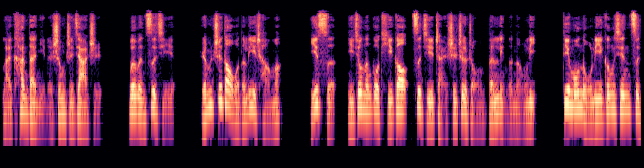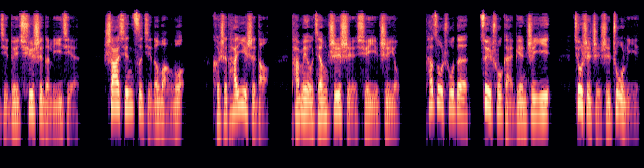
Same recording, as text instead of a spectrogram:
来看待你的升值价值。问问自己：人们知道我的立场吗？以此，你就能够提高自己展示这种本领的能力。蒂姆努力更新自己对趋势的理解，刷新自己的网络。可是他意识到，他没有将知识学以致用。他做出的最初改变之一，就是指示助理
